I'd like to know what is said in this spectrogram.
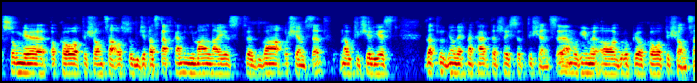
w sumie około tysiąca osób, gdzie ta stawka minimalna jest 2800. Nauczycieli jest zatrudnionych na kartę 600 tysięcy, a mówimy o grupie około 1000.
